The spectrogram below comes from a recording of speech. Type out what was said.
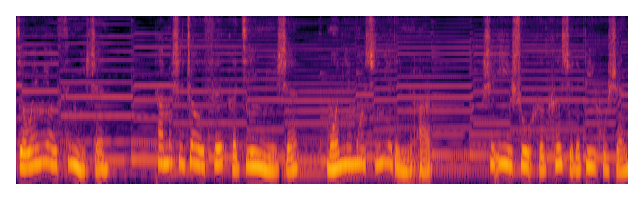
九位缪斯女神，她们是宙斯和记忆女神摩涅莫须涅的女儿。是艺术和科学的庇护神，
